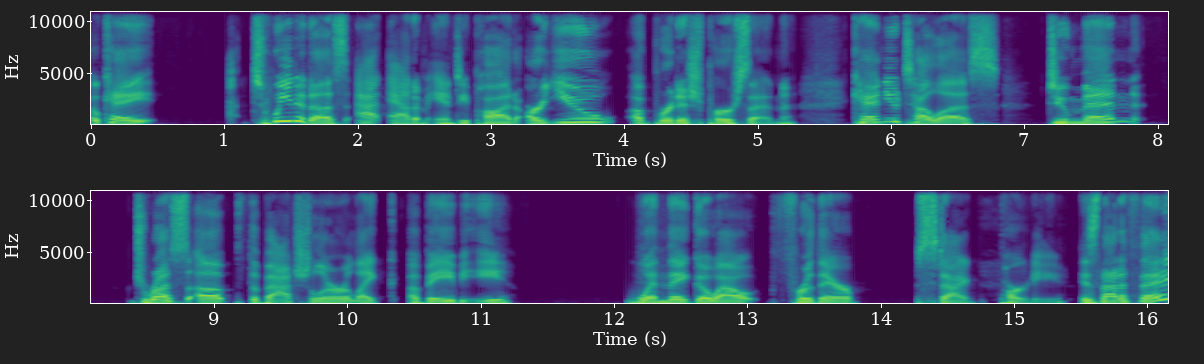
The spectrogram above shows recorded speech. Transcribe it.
okay tweeted us at adam andy pod are you a british person can you tell us do men dress up the bachelor like a baby when they go out for their stag party is that a thing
